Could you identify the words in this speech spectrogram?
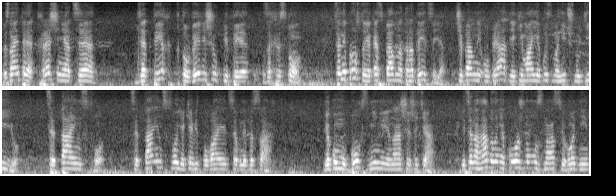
Ви знаєте, хрещення це для тих, хто вирішив піти за Христом. Це не просто якась певна традиція чи певний обряд, який має якусь магічну дію. Це таїнство. Це таїнство, яке відбувається в небесах, в якому Бог змінює наше життя. І це нагадування кожному з нас сьогодні,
